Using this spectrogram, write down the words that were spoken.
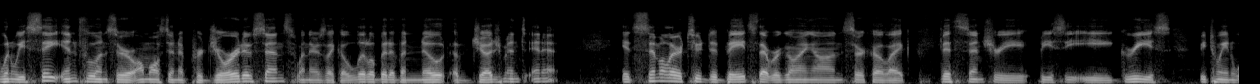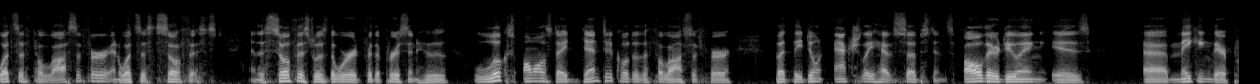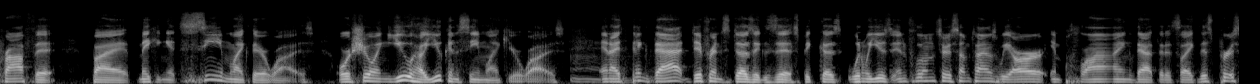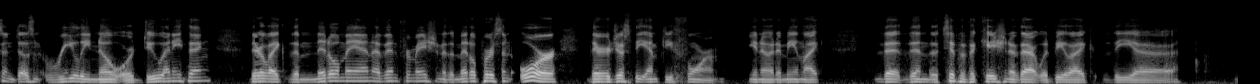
when we say influencer, almost in a pejorative sense, when there's like a little bit of a note of judgment in it, it's similar to debates that were going on circa like fifth century BCE Greece between what's a philosopher and what's a sophist. And the sophist was the word for the person who looks almost identical to the philosopher, but they don't actually have substance. All they're doing is uh, making their profit by making it seem like they're wise or showing you how you can seem like you're wise. And I think that difference does exist because when we use influencers, sometimes we are implying that that it's like this person doesn't really know or do anything. They're like the middleman of information or the middle person, or they're just the empty form. You know what I mean? Like the then the typification of that would be like the uh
